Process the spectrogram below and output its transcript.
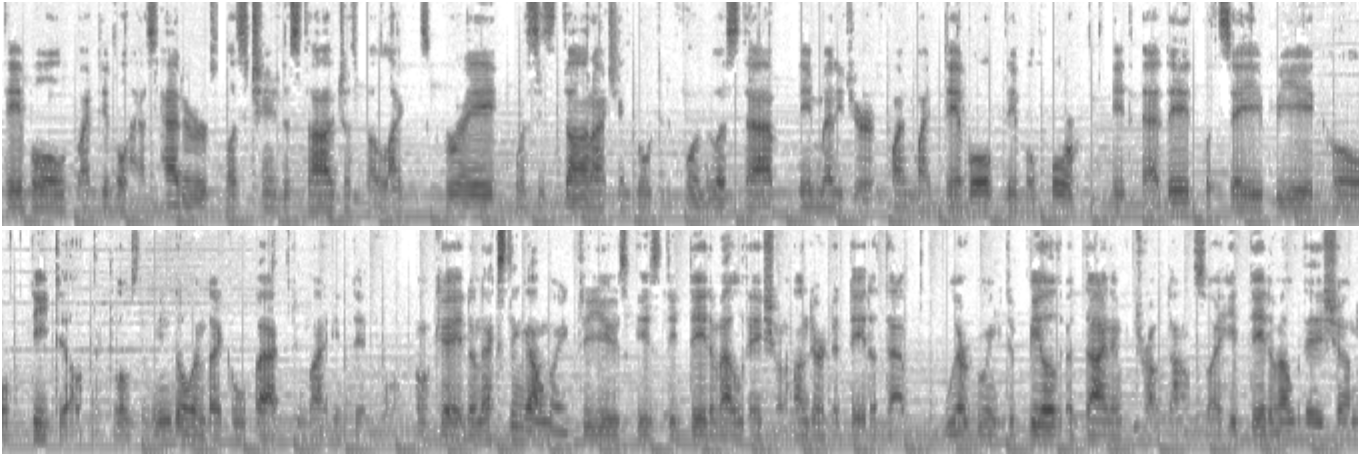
table. My table has headers. Let's change the style just by like this gray. Once it's done, I can go to the formulas tab, name manager, find my table, table 4, hit edit, let's say vehicle detail. I close the window and I go back to my intake form. Okay, the next thing I'm going to use is the data validation under the data tab. We are going to build a dynamic dropdown. So I hit data validation,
